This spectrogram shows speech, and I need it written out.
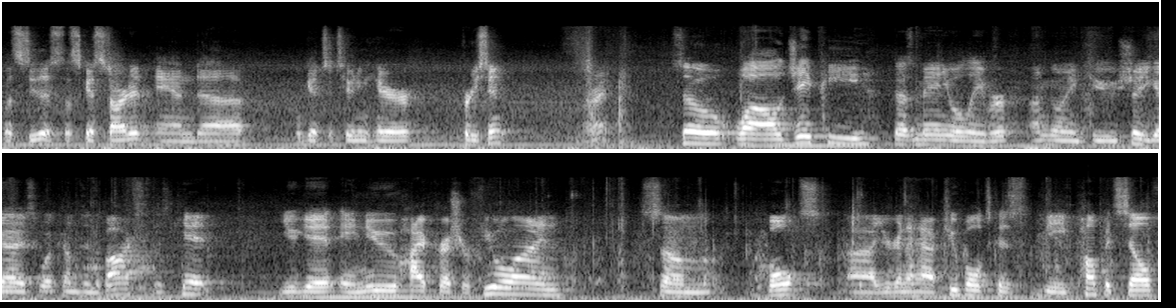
Let's do this. Let's get started, and uh, we'll get to tuning here pretty soon. All right. So while JP does manual labor, I'm going to show you guys what comes in the box. This kit, you get a new high pressure fuel line, some bolts. Uh, you're going to have two bolts because the pump itself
